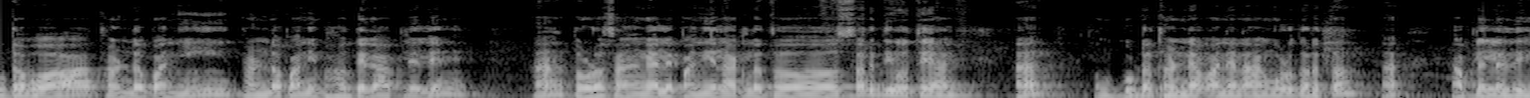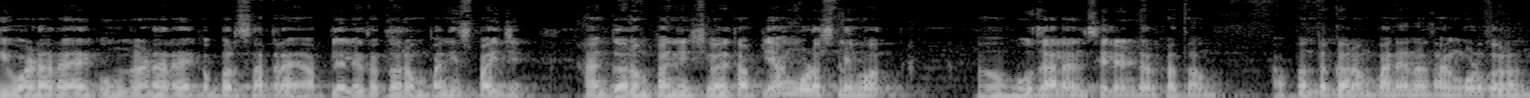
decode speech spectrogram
कुठं बा थंड पाणी थंड पाणी भावते का आपल्याला? हा थोडंसं अंगाला पाणी लागलं तर सर्दी होते आहे हा कुठं थंड पाण्यानं आंघोळ करतं? हां आपल्याला तर हिवाळा राय का उन्हाळा राय का बरसात राहे आपल्याला तर गरम पाणीच पाहिजे. हां गरम पाण्याशिवाय तर आपली आंघोळच नाही होत. अं, हो झालं सिलेंडर खतम. आपण तर गरम पाण्यानंच आंघोळ करून.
